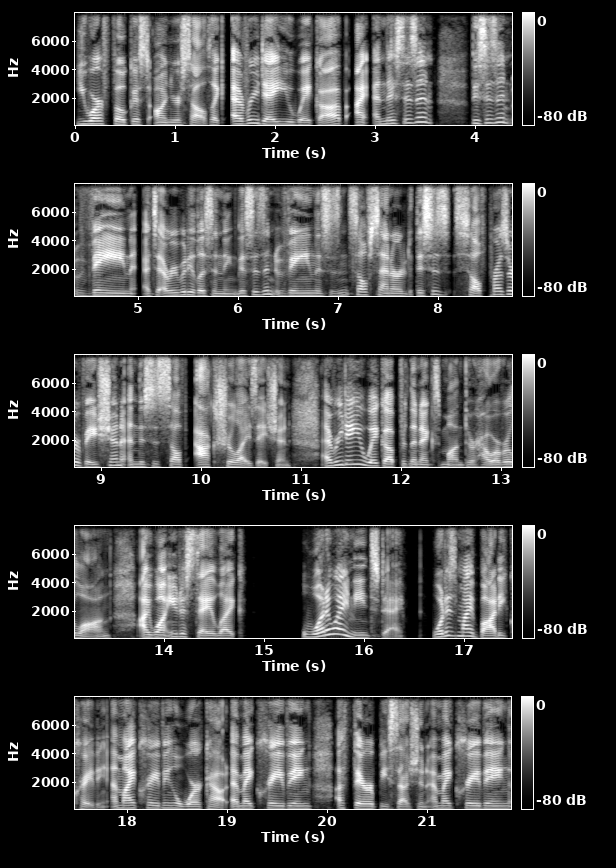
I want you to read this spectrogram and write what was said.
You are focused on yourself. Like every day you wake up. I and this isn't this isn't vain to everybody listening. This isn't vain. This isn't self centered. This is self preservation and this is self actualization. Every day you wake up for the next month or however long, I want you to say, like, what do I need today? What is my body craving? Am I craving a workout? Am I craving a therapy session? Am I craving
